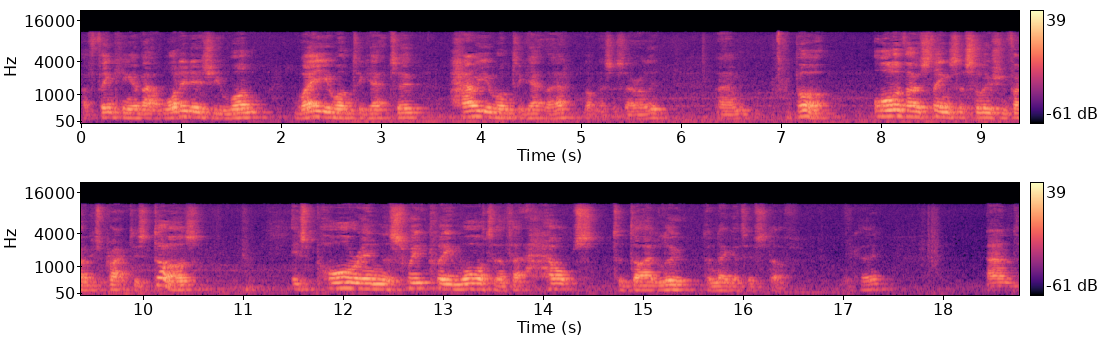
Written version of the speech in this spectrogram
of thinking about what it is you want, where you want to get to, how you want to get there, not necessarily. Um, but all of those things that solution focused practice does is pour in the sweet clean water that helps to dilute the negative stuff. Okay? And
